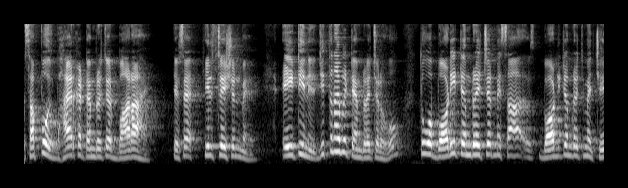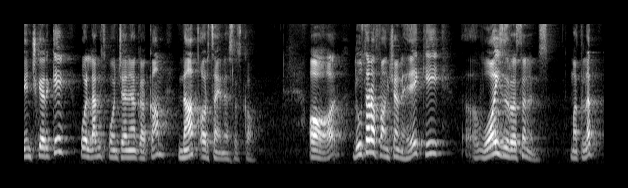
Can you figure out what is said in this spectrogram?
सपोज़ बाहर का टेम्परेचर 12 है, जैसे हिल स्टेशन में है 18 है, जितना भी टेम्परेचर हो तो वो बॉडी टेम्परेचर में बॉडी टेम्परेचर में चेंज करके वो लंग्स पहुँचाने का काम नाक और साइनसिस का हो। और दूसरा फ़ंक्शन है कि वॉइस रेसोनेंस मतलब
